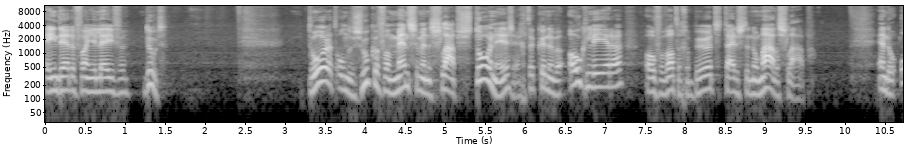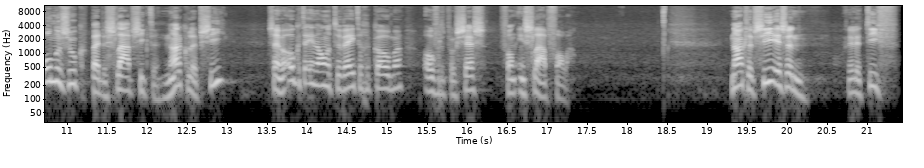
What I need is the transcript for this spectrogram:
een derde van je leven doet. Door het onderzoeken van mensen met een slaapstoornis echter kunnen we ook leren over wat er gebeurt tijdens de normale slaap. En door onderzoek bij de slaapziekte narcolepsie zijn we ook het een en ander te weten gekomen over het proces van in slaap vallen. Narcolepsie is een relatief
